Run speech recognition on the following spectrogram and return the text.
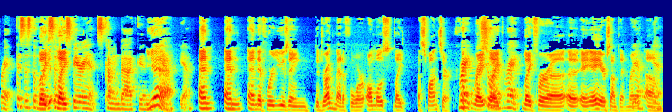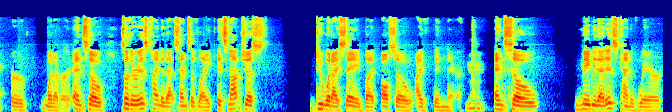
Right. This is the voice like, of like, experience coming back and yeah. yeah. Yeah. And and and if we're using the drug metaphor, almost like a sponsor. Right. right. Sure, like right. like for a, a AA or something, right? Yeah, um, yeah. or whatever. And so so there is kind of that sense of like it's not just do what I say, but also I've been there. Mm-hmm. And so maybe that is kind of where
